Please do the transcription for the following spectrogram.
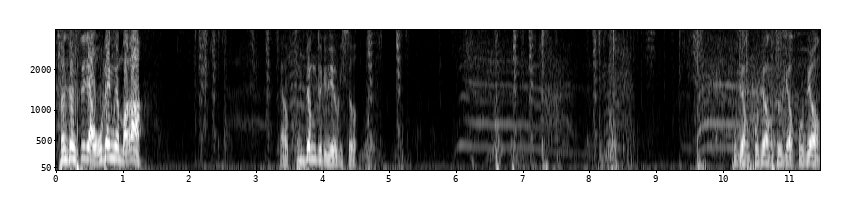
전설 쓰자 500명 막아! 야 군병들이 왜 여기 있어? 보병 보병 돌격 보병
